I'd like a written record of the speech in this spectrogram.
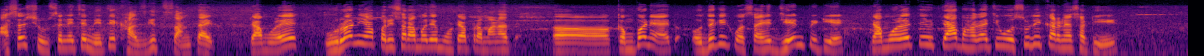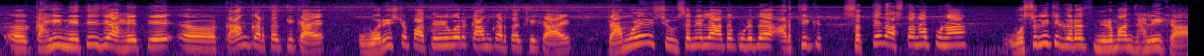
असं शिवसेनेचे नेते खाजगीत सांगतायत. त्यामुळे उरण या परिसरामध्ये मोठ्या प्रमाणात कंपन्या आहेत औद्योगिक वसाहत आहे जे एन पी टी आहे. त्यामुळे ते त्या भागाची वसुली करण्यासाठी काही नेते जे आहेत ते काम करतात की काय? वरिष्ठ पातळीवर काम करतात की काय? त्यामुळे शिवसेनेला आता कुठेतरी आर्थिक सत्तेत असताना पुन्हा वसुलीची गरज निर्माण झाली का?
